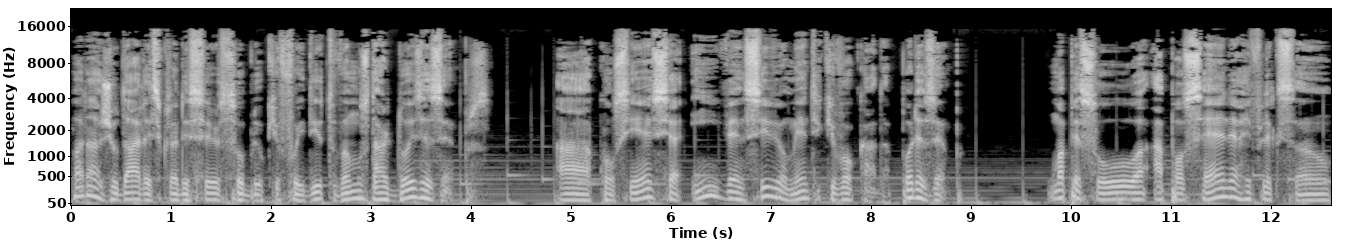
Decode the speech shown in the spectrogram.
Para ajudar a esclarecer sobre o que foi dito, vamos dar dois exemplos a consciência invencivelmente equivocada. Por exemplo, uma pessoa, após séria reflexão,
